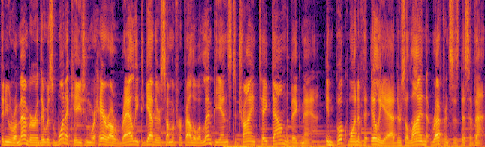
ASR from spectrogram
then you'll remember there was one occasion where Hera rallied together some of her fellow Olympians to try and take down the big man. In Book 1 of the Iliad, there's a line that references this event,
